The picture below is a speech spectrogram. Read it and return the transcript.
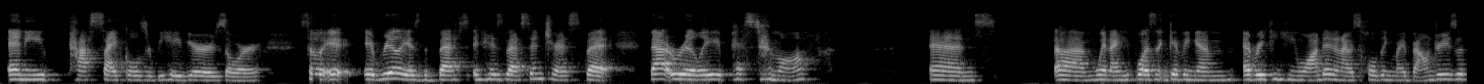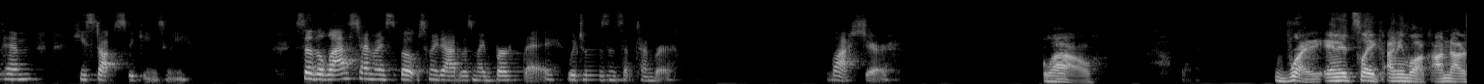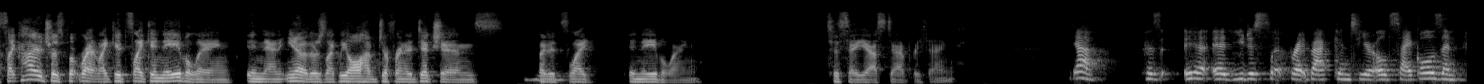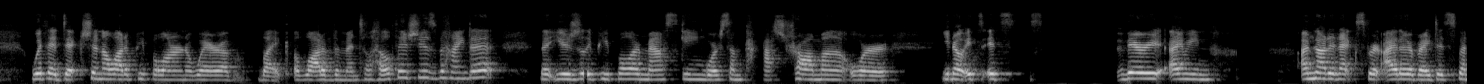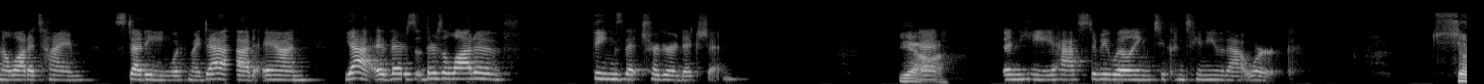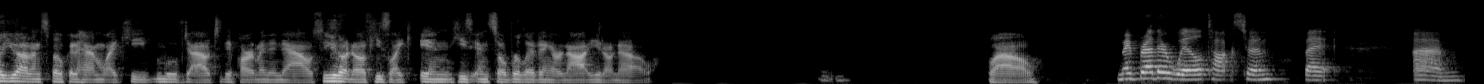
any past cycles or behaviors or so it it really is the best in his best interest but that really pissed him off. And um, when i wasn't giving him everything he wanted and i was holding my boundaries with him he stopped speaking to me. So the last time i spoke to my dad was my birthday which was in september last year. Wow Right. And it's like, I mean, look, I'm not a psychiatrist, but right, like it's like enabling in and you know, there's like we all have different addictions, mm-hmm. but it's like enabling to say yes to everything. Yeah. Because it, it, you just slip right back into your old cycles. And with addiction, a lot of people aren't aware of like a lot of the mental health issues behind it that usually people are masking or some past trauma or, you know, it's, it's very, I mean, I'm not an expert either, but I did spend a lot of time studying with my dad. And yeah, there's there's a lot of things that trigger addiction. Yeah. and he has to be willing to continue that work. So you haven't spoken to him like he moved out to the apartment and now so you don't know if he's like in he's in sober living or not, you don't know. Mm-mm. Wow. My brother Will talks to him, but um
